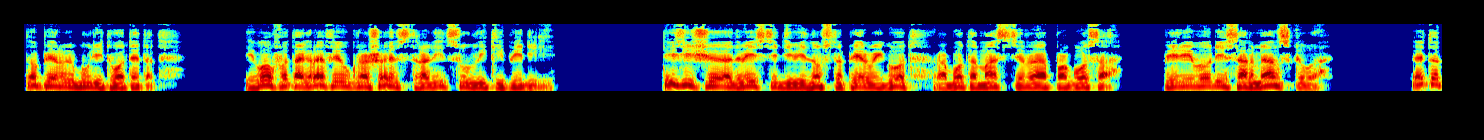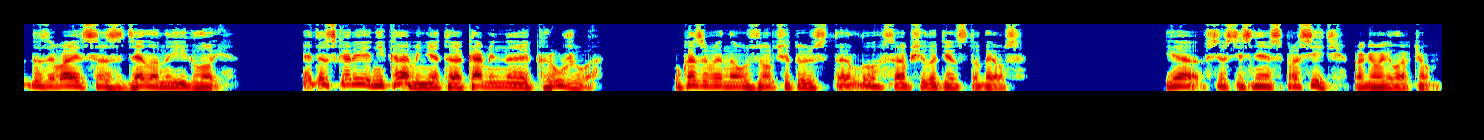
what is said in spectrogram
то первый будет вот этот. Его фотография украшает страницу в Википедии. 1291 год. Работа мастера Погоса переводе с армянского этот называется «сделанный иглой». Это скорее не камень, это каменное кружево. Указывая на узорчатую стеллу, сообщил отец Тадеус. — Я все стесняюсь спросить, — проговорил Артем.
